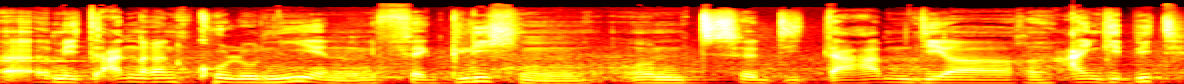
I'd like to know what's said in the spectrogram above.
äh, mit anderen Kolonien verglichen und die, da haben die ein Gebiet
